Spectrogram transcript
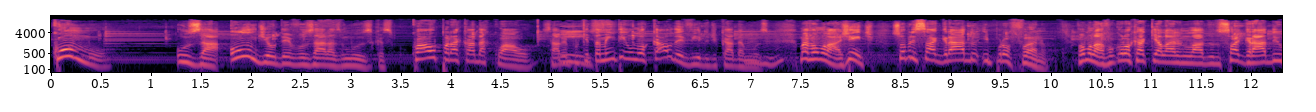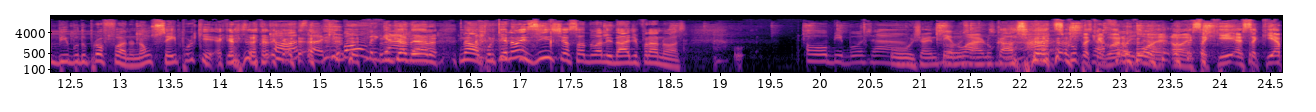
como usar, onde eu devo usar as músicas, qual para cada qual, sabe? Porque Isso. também tem o local devido de cada música. Mas vamos lá, gente, sobre sagrado e profano. Vamos lá, vou colocar aqui a Lari no lado do sagrado e o Bibo do profano. Não sei por quê. Nossa, que bom, obrigada. Brincadeira. Não, porque não existe essa dualidade pra nós. Ô, Bibo, já. Ou já entrou deu, no ar, no já. caso. Ah, desculpa, que Já agora, foi, pô, já. é- ó, essa aqui, essa aqui é a,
